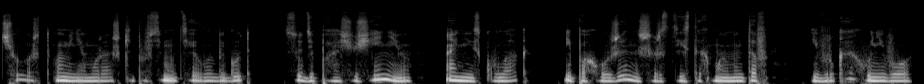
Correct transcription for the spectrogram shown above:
«Черт, у меня мурашки по всему телу бегут. Судя по ощущению, они из кулак и похожие на шерстистых мамонтов. И в руках у него...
